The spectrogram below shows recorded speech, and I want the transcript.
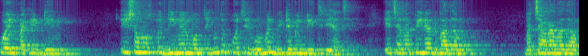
কোয়েল পাখির ডিম, এই সমস্ত ডিমের মধ্যে কিন্তু প্রচুর পরিমাণ ভিটামিন ডি থ্রি আছে। এছাড়া পিনাট বাদাম বা চারা বাদাম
